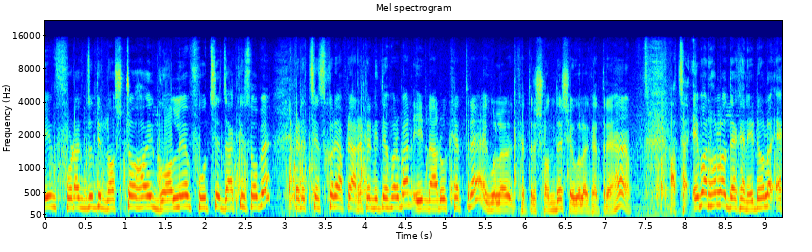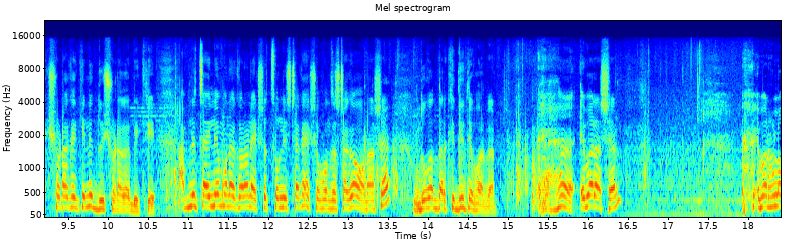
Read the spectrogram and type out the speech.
এই প্রোডাক্ট যদি নষ্ট হয় গলে ফুচে যা কিছু হবে এটা চেঞ্জ করে আপনি আরেকটা নিতে পারবেন। এই নাড়ু ক্ষেত্রে এগুলোর ক্ষেত্রে সন্দেশ এগুলোর ক্ষেত্রে হ্যাঁ। আচ্ছা এবার হলো দেখেন এটা হলো একশো টাকা কিনে দুইশো টাকা বিক্রি। আপনি চাইলে মনে করেন একশো চল্লিশ টাকা, একশো পঞ্চাশ টাকা অনায়াসে দোকানদারকে দিতে পারবেন। হ্যাঁ এবার আসেন। এবার হলো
